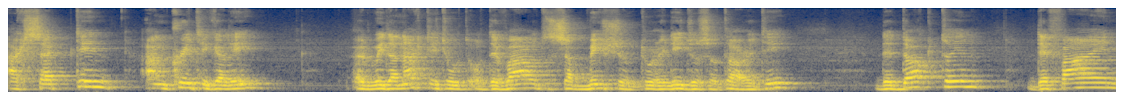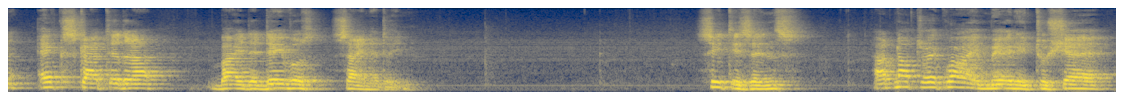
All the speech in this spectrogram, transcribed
accepting uncritically and with an attitude of devout submission to religious authority, the doctrine defined ex cathedra by the Davos Synodine. Citizens are not required merely to share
